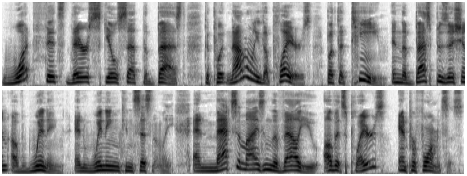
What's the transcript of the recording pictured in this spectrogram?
what fits their skill set the best to put not only the players, but the team in the best position of winning and winning consistently and maximizing the value of its players and performances.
